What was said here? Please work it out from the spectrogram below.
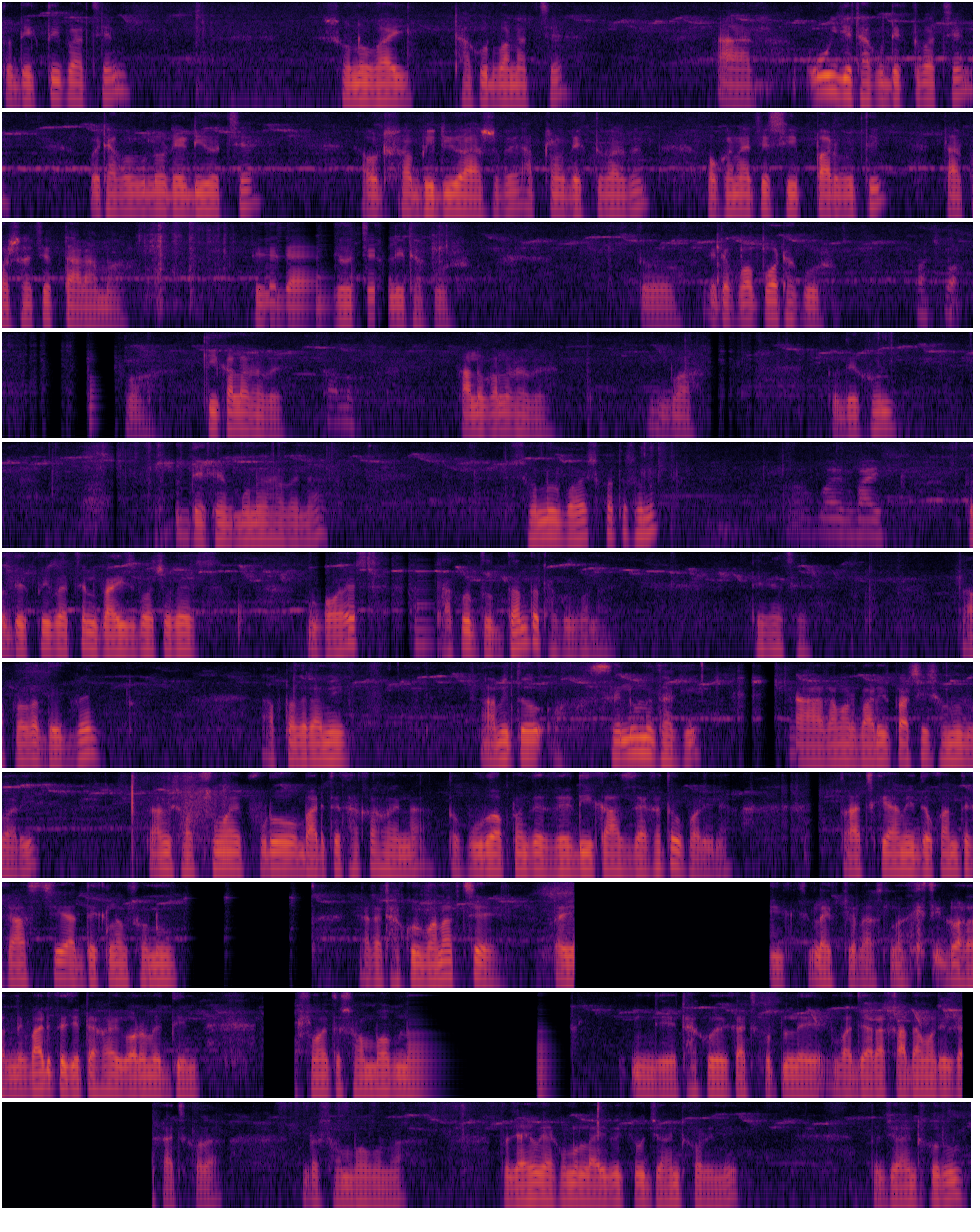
তো দেখতেই পাচ্ছেন সোনু ভাই ঠাকুর বানাচ্ছে। আর ওই যে ঠাকুর দেখতে পাচ্ছেন ওই ঠাকুরগুলো রেডি হচ্ছে। ওর সব ভিডিও আসবে আপনারা দেখতে পারবেন। ওখানে আছে শিব পার্বতী তার পাশে আছে তারা মা ঠিক আছে হচ্ছে কালী ঠাকুর। তো এটা কপা ঠাকুর? কি কালার হবে? কালো। কালো কালার হবে? বাহ। তো দেখুন দেখে মনে হবে না। সোনুর বয়স কত সোনু? তো দেখতেই পাচ্ছেন বাইশ বছরের বয়স। ঠাকুর দুর্দান্ত ঠাকুর বানায় ঠিক আছে। আপনারা দেখবেন। আপনাদের আমি আমি তো সেলুনে থাকি আর আমার বাড়ির পাশেই সোনুর বাড়ি। তো আমি সবসময় পুরো বাড়িতে থাকা হয় না, তো পুরো আপনাদের রেডি কাজ দেখাতেও পারি না। তো আজকে আমি দোকান থেকে আসছি আর দেখলাম সোনু একটা ঠাকুর বানাচ্ছে, তাই লাইভ চলে আসলাম কিছু করার নেই। বাড়িতে যেটা হয় গরমের দিন, সময় তো সম্ভব না যে ঠাকুরের কাজ করলে বা যারা কাদামাটির কাজ- কাজ করা, ওটা সম্ভব না। তো যাই হোক এখনও লাইভে কেউ জয়েন্ট করেনি। তো জয়েন্ট করুন।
